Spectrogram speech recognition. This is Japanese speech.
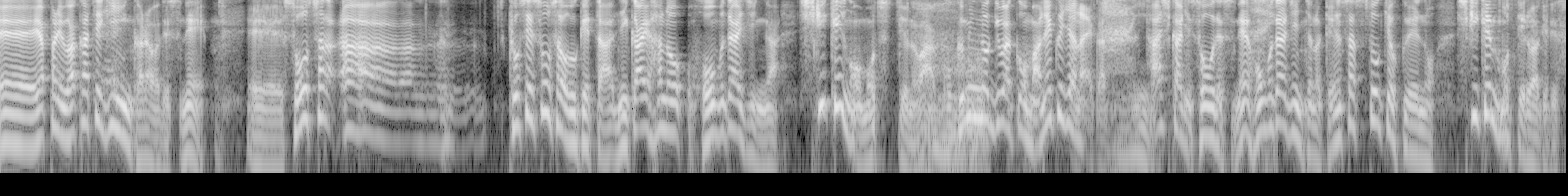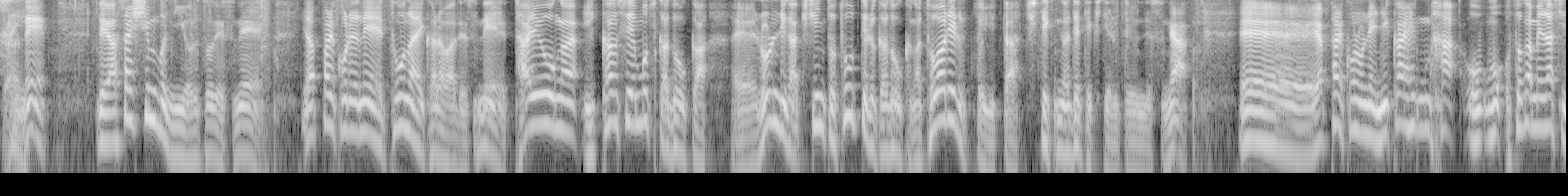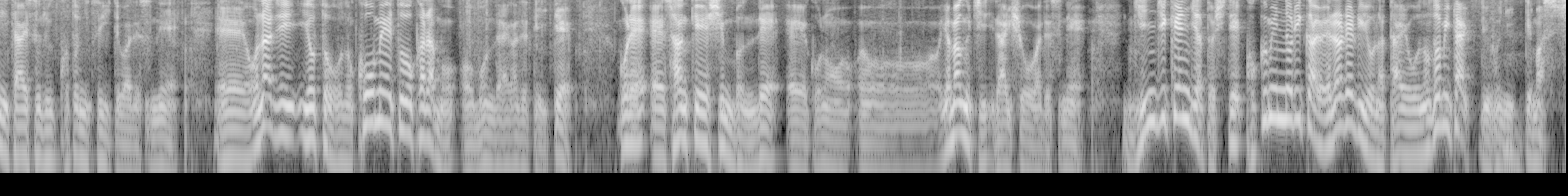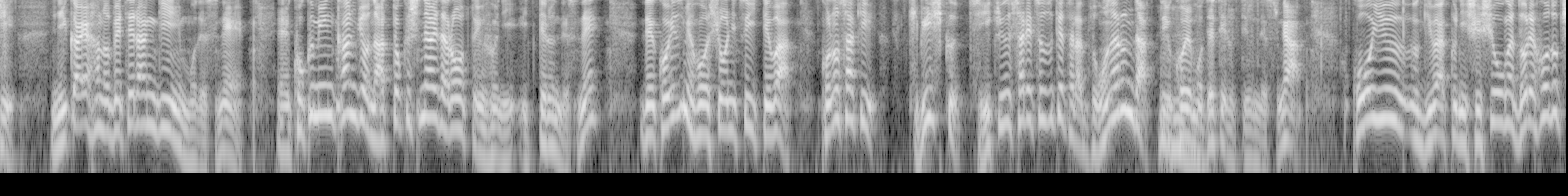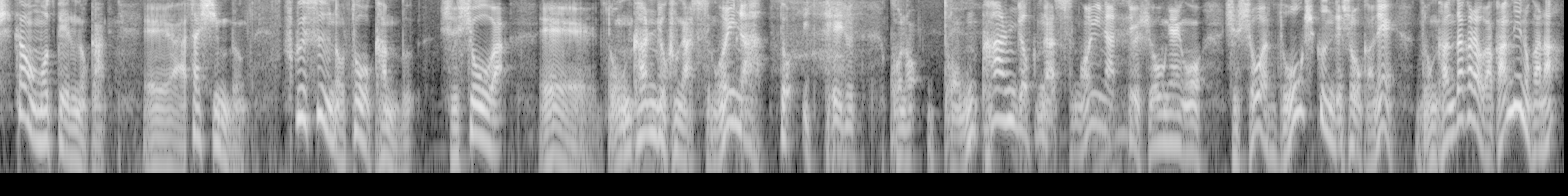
えーやっぱり若手議員からはですね、えー捜査あー強制捜査を受けた二階派の法務大臣が指揮権を持つっていうのは国民の疑惑を招くじゃないか、確かにそうですね、法務大臣というのは検察当局への指揮権を持っているわけですからね。で朝日新聞によるとですねやっぱりこれね党内からはですね対応が一貫性を持つかどうか、えー論理がきちんと通っているかどうかが問われるといった指摘が出てきているというんですが、えーやっぱりこのね二階派おお咎めなしに対することについてはですね、えー同じ与党の公明党からも問題が出ていてこれ、えー産経新聞で、えーこの山口代表はですね人事権者として国民の理解を得られるような対応を望みたいというふうに言ってますし二階派のベテラン議員もですね、えー国民感情納得しないだろうというふうに言ってるんですね。で小泉法相についてはこの先厳しく追及され続けたらどうなるんだっていう声も出てるっていうんですが、こういう疑惑に首相がどれほど危機感を持っているのか、えー朝日新聞、複数の党幹部、首相は、えー鈍感力がすごいなと言っている。この鈍感力がすごいなっていう表現を首相はどう聞くんでしょうかね。鈍感だから分かんねえのかな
